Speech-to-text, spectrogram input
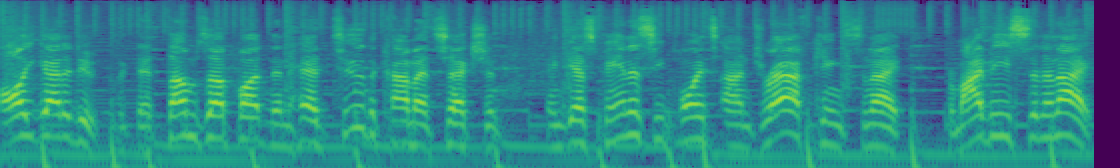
All you got to do, click that thumbs up button and head to the comment section and guess fantasy points on DraftKings tonight. For my Beast of the Night,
